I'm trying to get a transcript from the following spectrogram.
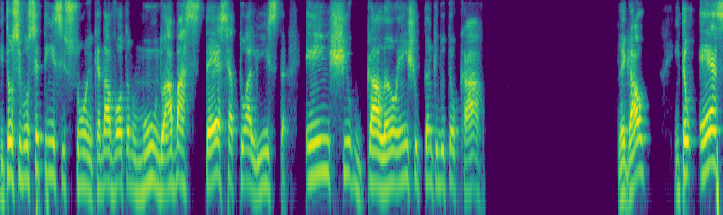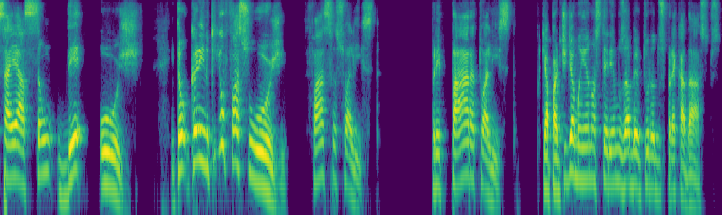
Então, se você tem esse sonho, quer dar a volta no mundo, abastece a tua lista. Enche o galão, enche o tanque do teu carro. Legal? Então, essa é a ação de hoje. Então, Karine, o que eu faço hoje? Faça a sua lista. Prepara a tua lista. Porque a partir de amanhã nós teremos a abertura dos pré-cadastros.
